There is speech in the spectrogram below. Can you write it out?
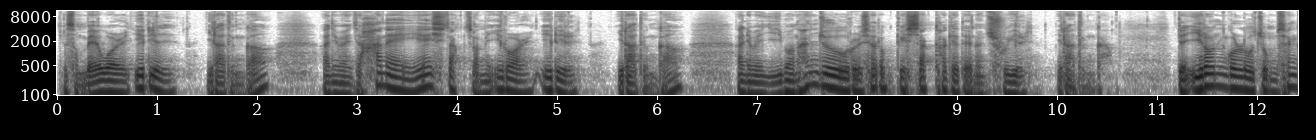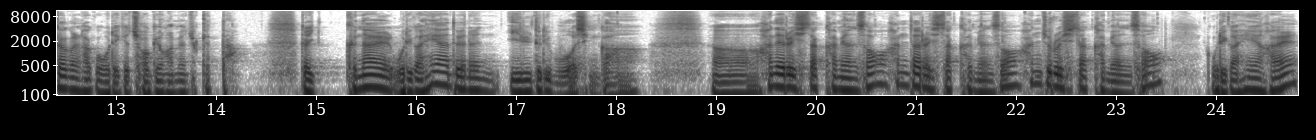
그래서 매월 1일이라든가 아니면 이제 한 해의 시작점이 1월 1일이라든가 아니면 이번 한 주를 새롭게 시작하게 되는 주일이라든가 이런 걸로 좀 생각을 하고 우리에게 적용하면 좋겠다. 그러니까 그날 우리가 해야 되는 일들이 무엇인가? 어, 한 해를 시작하면서 한 달을 시작하면서 한 주를 시작하면서 우리가 해야 할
